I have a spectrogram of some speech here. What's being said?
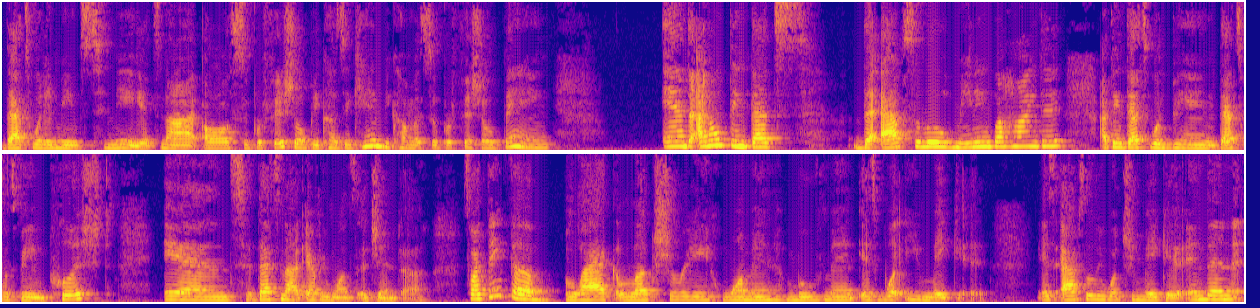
that's what it means to me. It's not all superficial because it can become a superficial thing. And I don't think that's the absolute meaning behind it. I think that's what being that's what's being pushed and that's not everyone's agenda. So I think the black luxury woman movement is what you make it. It's absolutely what you make it. And then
